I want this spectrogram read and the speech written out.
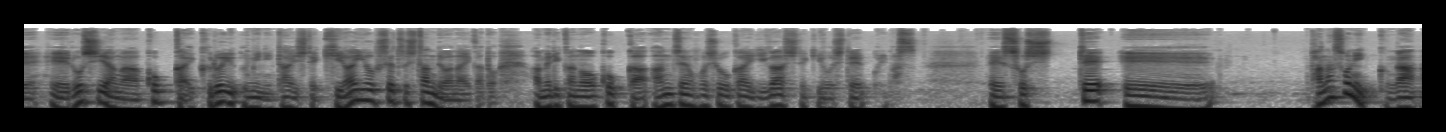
え、ロシアが黒海黒い海に対して機雷を敷設したんではないかとアメリカの国家安全保障会議が指摘をしております、え、そして、えーパナソニックが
